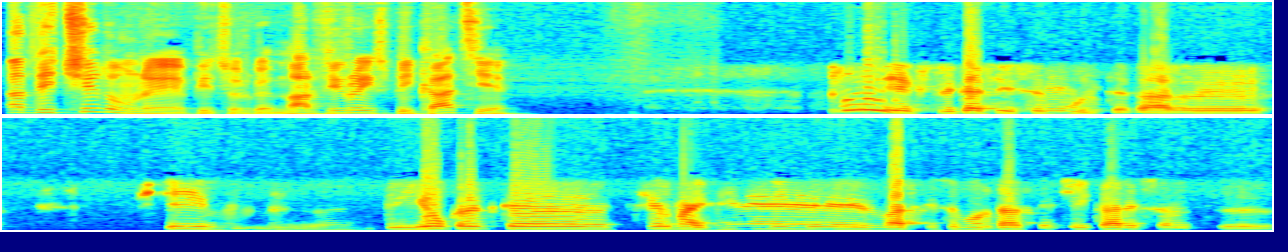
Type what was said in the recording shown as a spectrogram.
Dar de ce, domnule Pițurcă? Ar fi vreo explicație? Nu, explicații sunt multe, dar uh, știi, eu cred că cel mai bine va fi să vorbească cei care sunt uh,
